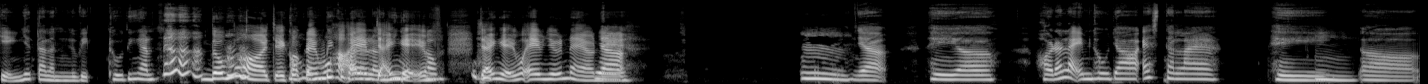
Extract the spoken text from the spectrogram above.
chuyện với talent người Việt thu tiếng Anh. Đúng rồi, chị cũng cũng đang muốn hỏi là em trải nghiệm trải nghiệm của em như thế nào Yeah. nè? Ừm, yeah. Thì, ờ, hồi đó là em thu cho Estella, thì, Ừm. ờ,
